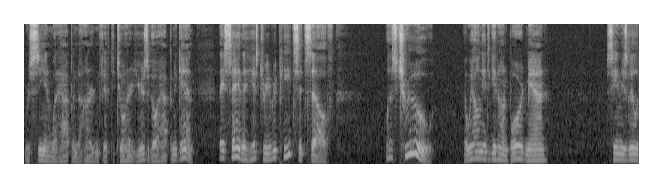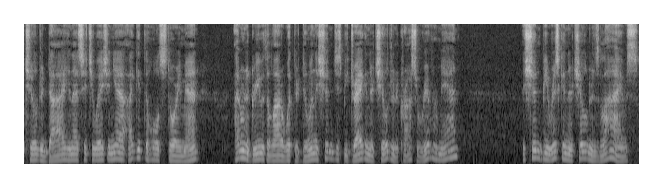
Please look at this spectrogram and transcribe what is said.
We're seeing what happened 150, 200 years ago happen again. They say that history repeats itself. Well, it's true. And we all need to get on board, man. Seeing these little children die in that situation, yeah, I get the whole story, man. I don't agree with a lot of what they're doing. They shouldn't just be dragging their children across a river, man. They shouldn't be risking their children's lives.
